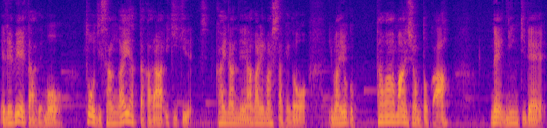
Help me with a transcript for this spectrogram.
エレベーターでも当時3階やったから行き来で階段で上がれましたけど、今よくタワーマンションとか、ね、人気で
